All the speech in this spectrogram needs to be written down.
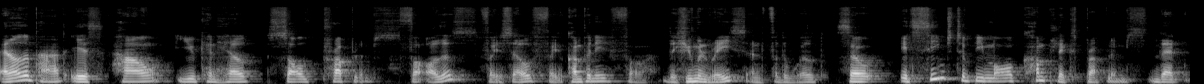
Another part is how you can help solve problems for others, for yourself, for your company, for the human race, and for the world. So it seems to be more complex problems that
